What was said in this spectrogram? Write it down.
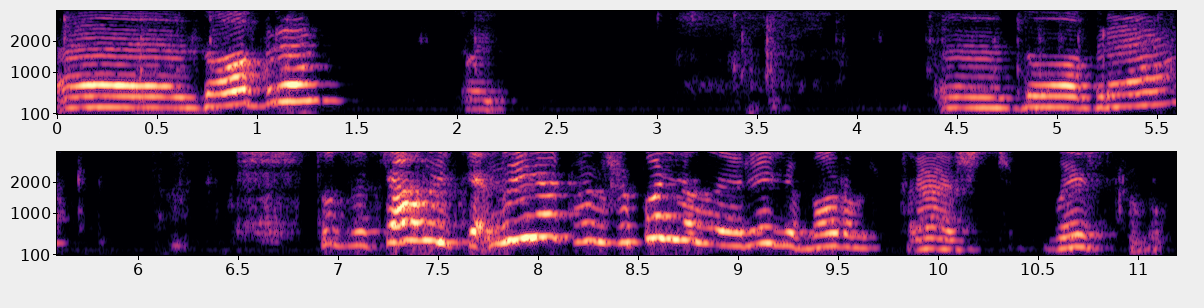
е, добре. Ой. Е, добре. Тут затягується. Ну, як ви вже поняли, Рилі Ворон краще. Висновок.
